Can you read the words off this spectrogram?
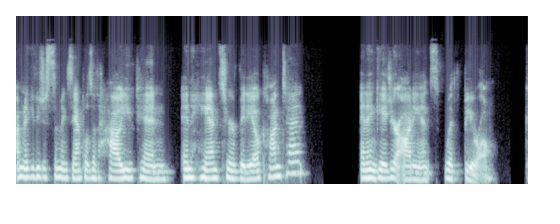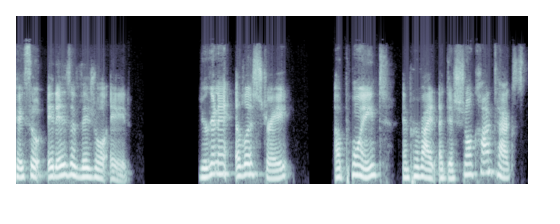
I'm going to give you just some examples of how you can enhance your video content and engage your audience with B roll. Okay, so it is a visual aid. You're going to illustrate a point and provide additional context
